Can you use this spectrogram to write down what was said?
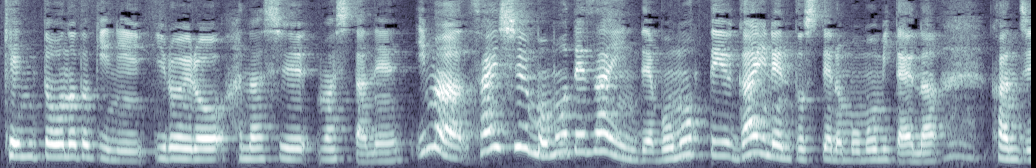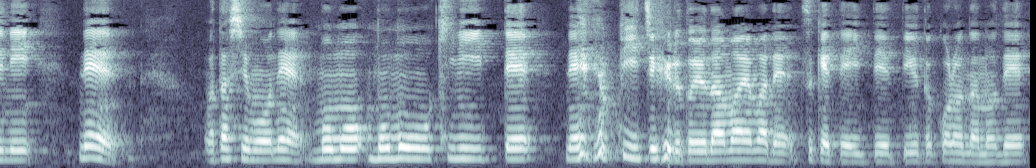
検討の時にいろいろ話しましたね。今、最終桃デザインで桃っていう概念としての桃みたいな感じにね、私もね、桃、桃を気に入って、ね、ピーチフルという名前までつけていてっていうところなので、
